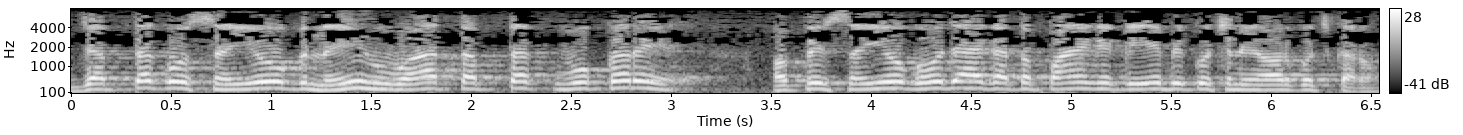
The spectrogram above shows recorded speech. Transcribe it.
जब तक वो संयोग नहीं हुआ, तब तक वो करे, और फिर संयोग हो जाएगा तो पाएँगे कि ये भी कुछ नहीं, और कुछ करो।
